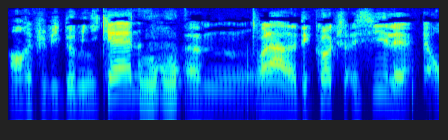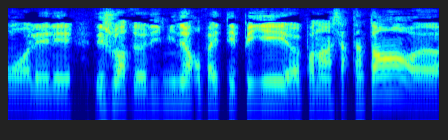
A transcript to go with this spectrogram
en République dominicaine. Mm, mm. Euh, voilà, euh, des coachs ici, les, les, les, joueurs de ligue mineure n'ont pas été payés euh, pendant un certain temps. Euh,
